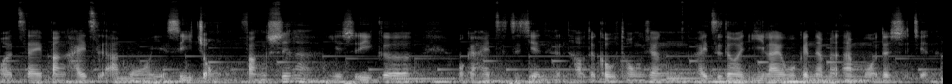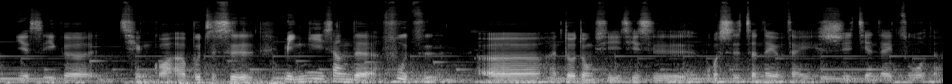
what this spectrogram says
我在帮孩子按摩也是一种方式啦，也是一个我跟孩子之间很好的沟通。像孩子都很依赖我跟他们按摩的时间，也是一个牵挂，而不只是名义上的父子。呃，很多东西其实我是真的有在实践在做的。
